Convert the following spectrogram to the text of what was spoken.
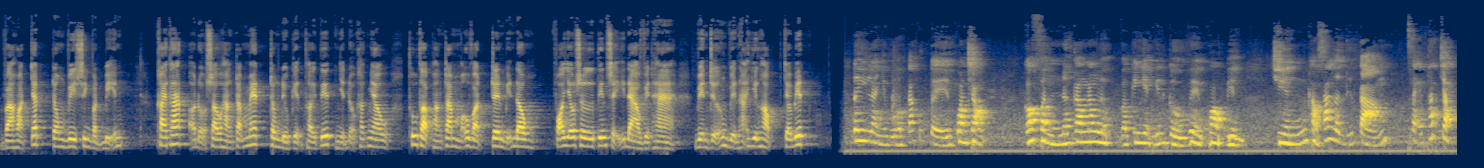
và hoạt chất trong vi sinh vật biển khai thác ở độ sâu hàng trăm mét trong điều kiện thời tiết, nhiệt độ khác nhau, thu thập hàng trăm mẫu vật trên Biển Đông. Phó giáo sư tiến sĩ Đào Việt Hà, Viện trưởng Viện Hải Dương học cho biết. Đây là nhiệm vụ hợp tác quốc tế quan trọng, góp phần nâng cao năng lực và kinh nghiệm nghiên cứu về khoa học biển. Chuyến khảo sát lần thứ 8 sẽ thắt chặt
